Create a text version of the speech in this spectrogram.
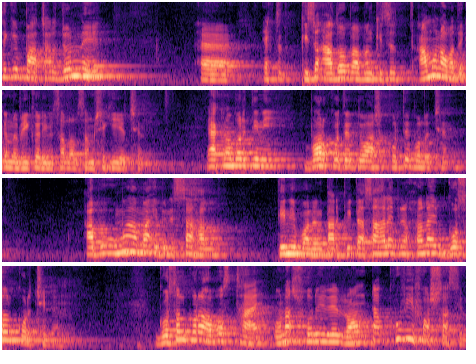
থেকে বাঁচার জন্যে একটা কিছু আদব এবং কিছু আমল আমাদেরকে নবী করিম সাল্লাহ আসলাম শিখিয়েছেন। এক নম্বরে তিনি বরকতের দোয়া করতে বলেছেন। আবু উমামা ইবনে সাহাল, তিনি বলেন, তার পিতা সাহাল ইবনে হনাইব গোসল করছিলেন। গোসল করা অবস্থায় ওনার শরীরের রংটা খুবই ফর্সা ছিল,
